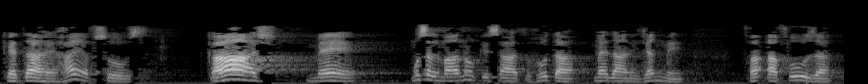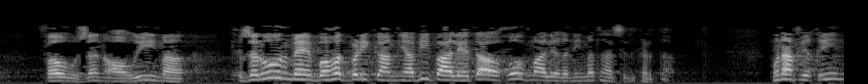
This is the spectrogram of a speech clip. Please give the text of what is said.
کہتا ہے، ہائے افسوس، کاش میں مسلمانوں کے ساتھ ہوتا میدان جنگ میں۔ فوز فوزن اویما ضرور میں بہت بڑی کامیابی پا لیتا اور خوب مال غنیمت حاصل کرتا۔ منافقین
